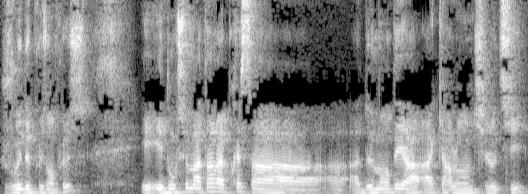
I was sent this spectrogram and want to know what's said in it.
jouer de plus en plus. Et, donc ce matin, la presse a, demandé à, Carlo Ancelotti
